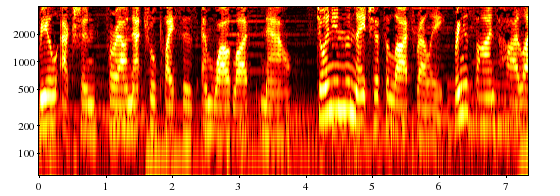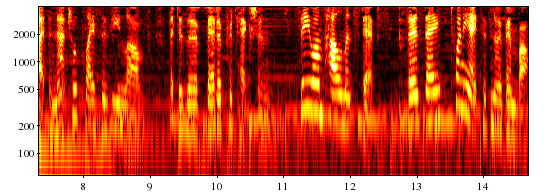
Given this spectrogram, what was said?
real action for our natural places and wildlife now. Join in the Nature for Life rally. Bring a sign to highlight the natural places you love that deserve better protection. See you on Parliament Steps, Thursday, 28th of November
